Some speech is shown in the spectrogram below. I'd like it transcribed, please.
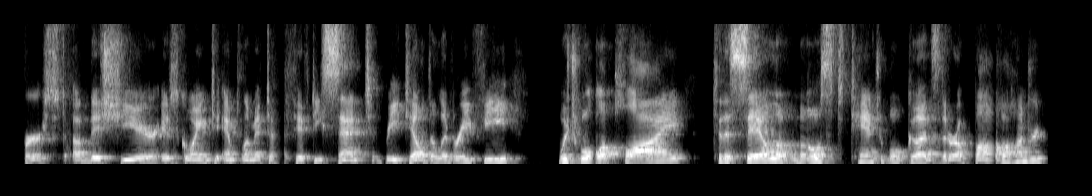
1st of this year is going to implement a 50 cent retail delivery fee which will apply to the sale of most tangible goods that are above $100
